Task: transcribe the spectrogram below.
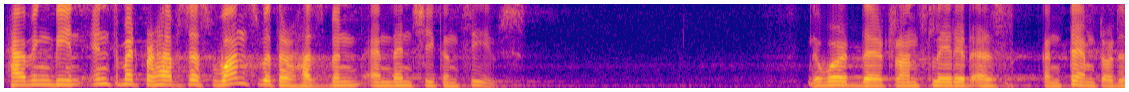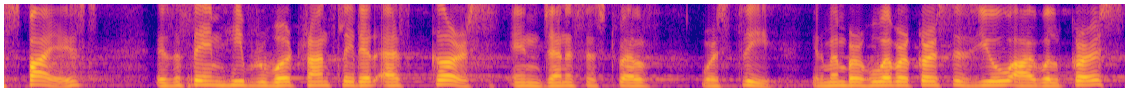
having been intimate perhaps just once with her husband, and then she conceives. The word there translated as contempt or despised is the same Hebrew word translated as curse in Genesis 12, verse 3. You remember, whoever curses you, I will curse.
